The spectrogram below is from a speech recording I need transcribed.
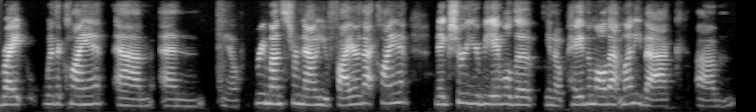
right with a client, um, and you know three months from now you fire that client, make sure you be able to you know pay them all that money back um,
